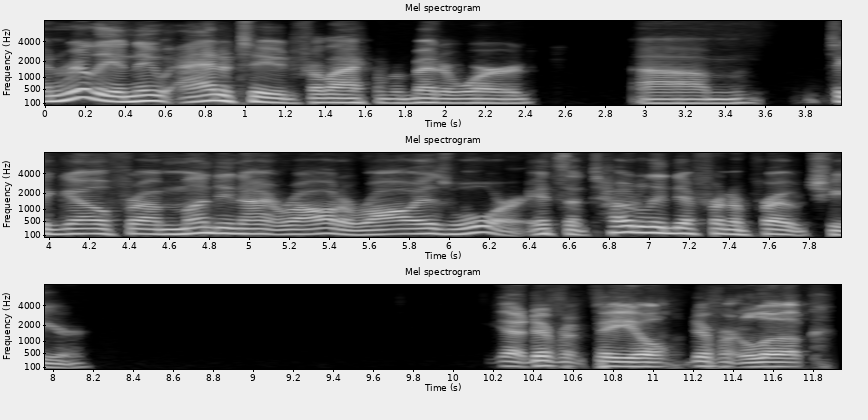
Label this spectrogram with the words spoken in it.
and really a new attitude, for lack of a better word, um, to go from Monday Night Raw to Raw is War. It's a totally different approach here. You got a different feel, different look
